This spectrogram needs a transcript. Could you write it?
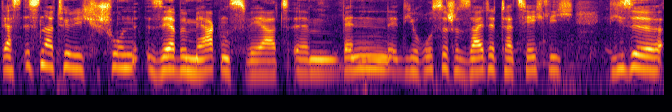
Das ist natürlich schon sehr bemerkenswert, ähm, wenn die russische Seite tatsächlich diese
